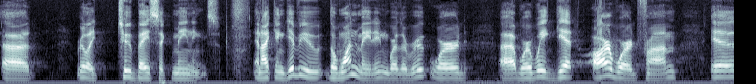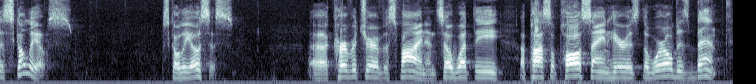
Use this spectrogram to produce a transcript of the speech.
uh, really two basic meanings. And I can give you the one meaning where the root word, uh, where we get our word from, is scolios, scoliosis, uh, curvature of the spine. And so, what the Apostle Paul is saying here is the world is bent.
